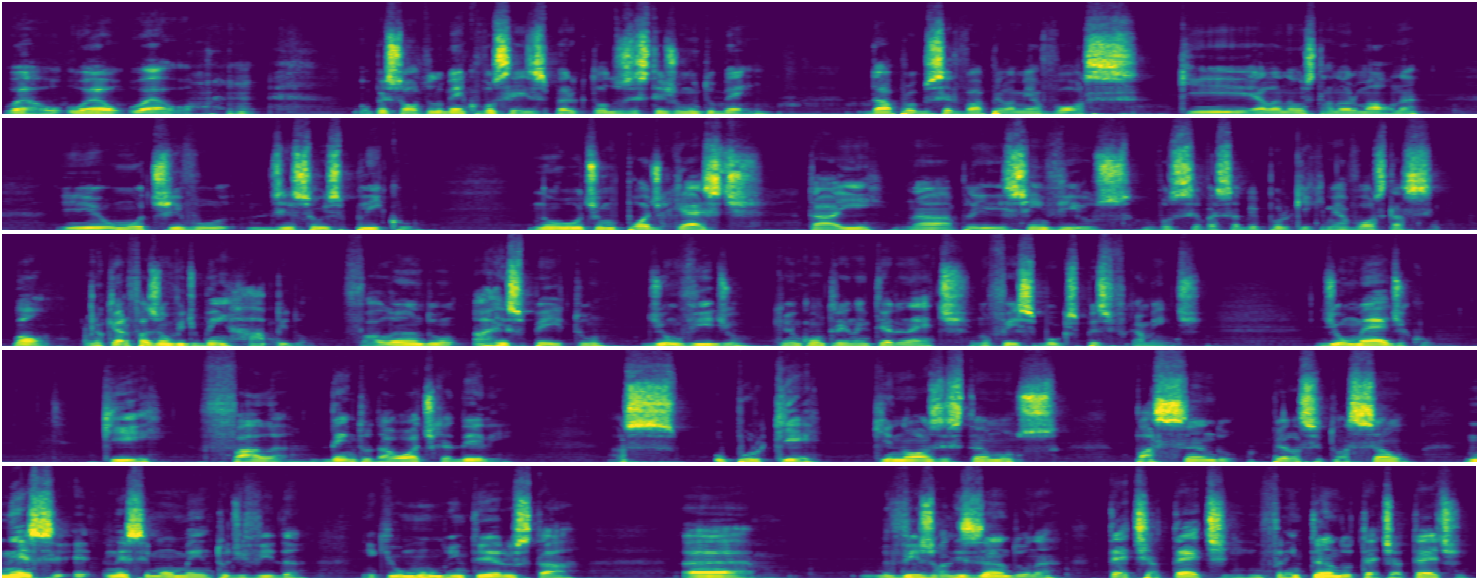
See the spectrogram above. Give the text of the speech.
Well, well, well. Bom, pessoal, tudo bem com vocês? Espero que todos estejam muito bem. Dá para observar pela minha voz que ela não está normal, né? E o motivo disso eu explico no último podcast. Tá aí na playlist envios. Você vai saber por que, que minha voz está assim. Bom, eu quero fazer um vídeo bem rápido falando a respeito de um vídeo que eu encontrei na internet, no Facebook especificamente, de um médico que fala dentro da ótica dele as, o porquê que nós estamos passando pela situação nesse, nesse momento de vida em que o mundo inteiro está é, visualizando, né, tete a tete, enfrentando tete a tete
